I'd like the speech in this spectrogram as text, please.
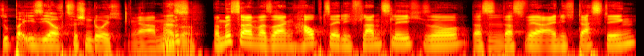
Super easy auch zwischendurch. Ja, man, Also. müß, man müsste einfach sagen, hauptsächlich pflanzlich, so. Das, Mhm. das wäre eigentlich das Ding.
